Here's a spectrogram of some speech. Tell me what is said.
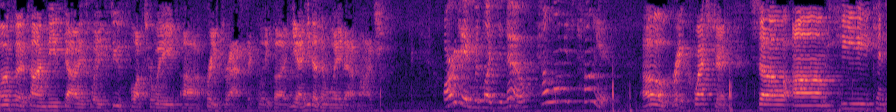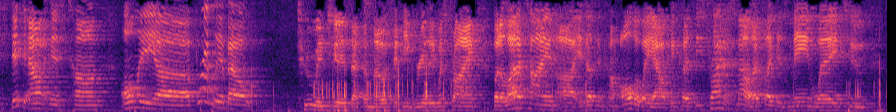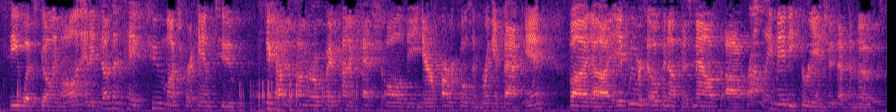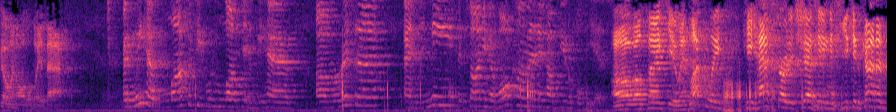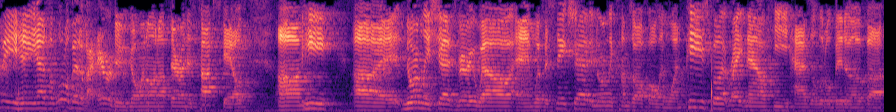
most, of the time these guys' weights do fluctuate uh, pretty drastically. But yeah, he doesn't weigh that much. RJ would like to know how long his tongue is. Oh, great question. So um, he can stick out his tongue only uh, probably about two inches at the most if he really was trying. But a lot of time uh, it doesn't come all the way out because he's trying to smell. That's like his main way to see what's going on. And it doesn't take too much for him to stick out his tongue real quick, kind of catch all the air particles and bring it back in. But uh, if we were to open up his mouth, uh, probably maybe three inches at the most going all the way back. And we have lots of people who love him. We have uh, Marissa, and Sonia have all commented how beautiful he is. Oh, well, thank you. And luckily, he has started shedding. You can kind of see he has a little bit of a hairdo going on up there on his top scales. Um, he uh, normally sheds very well, and with a snake shed, it normally comes off all in one piece, but right now he has a little bit of. Uh,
